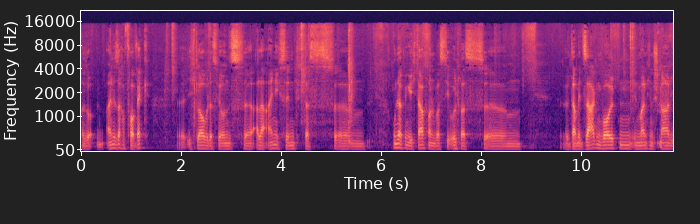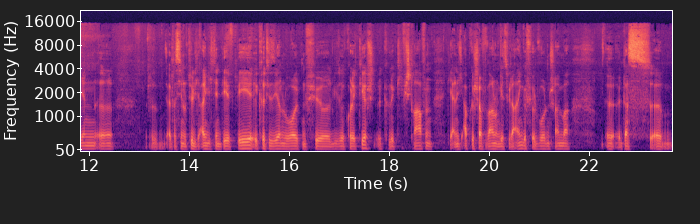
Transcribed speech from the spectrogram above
also eine Sache vorweg. Äh, ich glaube, dass wir uns äh, alle einig sind, dass ähm, unabhängig davon, was die Ultras ähm, damit sagen wollten in manchen Stadien, äh, äh dass sie natürlich eigentlich den DFB kritisieren wollten für diese Kollektiv Kollektivstrafen, die eigentlich abgeschafft waren und jetzt wieder eingeführt wurden scheinbar, äh, dass ähm,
